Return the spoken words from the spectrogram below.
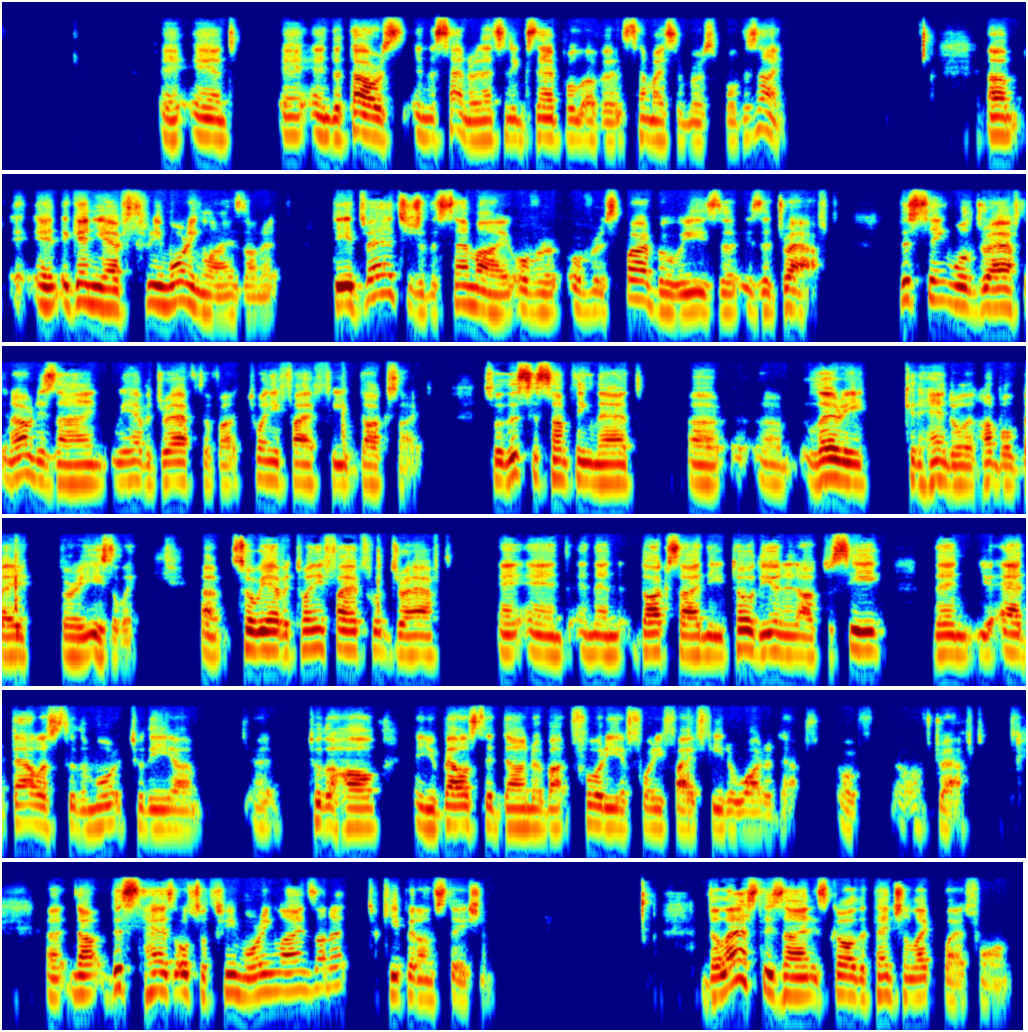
and, and the towers in the center. That's an example of a semi-submersible design. Um, and again, you have three mooring lines on it. The advantage of the semi over, over a spar buoy is a, is a draft. This thing will draft, in our design, we have a draft of about 25 feet dockside. So this is something that uh, um, Larry can handle in Humboldt Bay very easily. Uh, so we have a 25 foot draft and, and, and then dockside, and you tow the unit out to sea. Then you add ballast to the more to the um, uh, to the hull, and you ballast it down to about 40 or 45 feet of water depth of, of draft. Uh, now, this has also three mooring lines on it to keep it on station. The last design is called the tension leg platform.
